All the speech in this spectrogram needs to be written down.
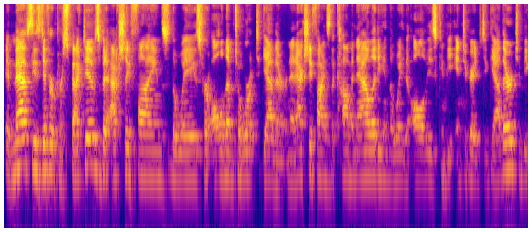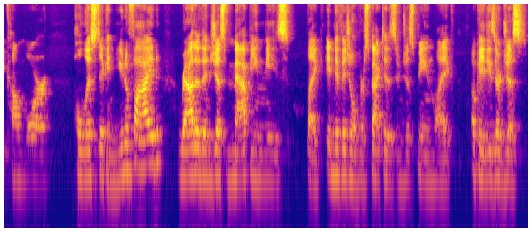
it maps these different perspectives but it actually finds the ways for all of them to work together and it actually finds the commonality in the way that all of these can be integrated together to become more holistic and unified rather than just mapping these like individual perspectives and just being like okay these are just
